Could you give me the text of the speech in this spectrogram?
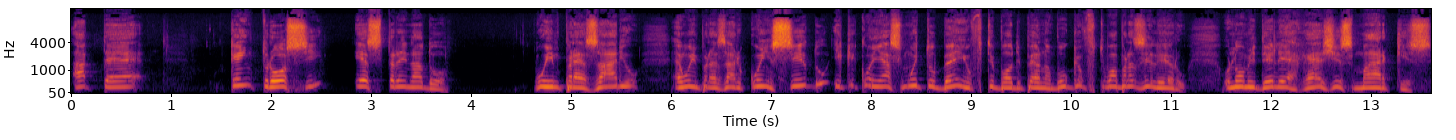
até quem trouxe esse treinador. O empresário é um empresário conhecido e que conhece muito bem o futebol de Pernambuco e o futebol brasileiro. O nome dele é Regis Marques.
